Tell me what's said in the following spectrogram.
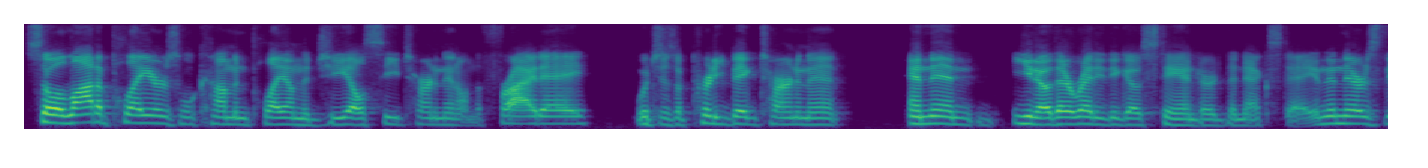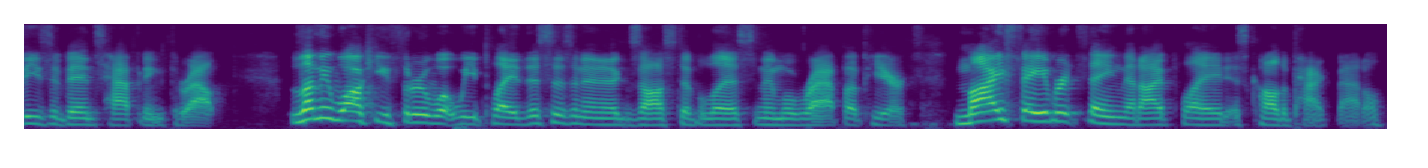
So a lot of players will come and play on the GLC tournament on the Friday, which is a pretty big tournament. And then, you know, they're ready to go standard the next day. And then there's these events happening throughout. Let me walk you through what we played. This isn't an exhaustive list, and then we'll wrap up here. My favorite thing that I played is called a pack battle.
